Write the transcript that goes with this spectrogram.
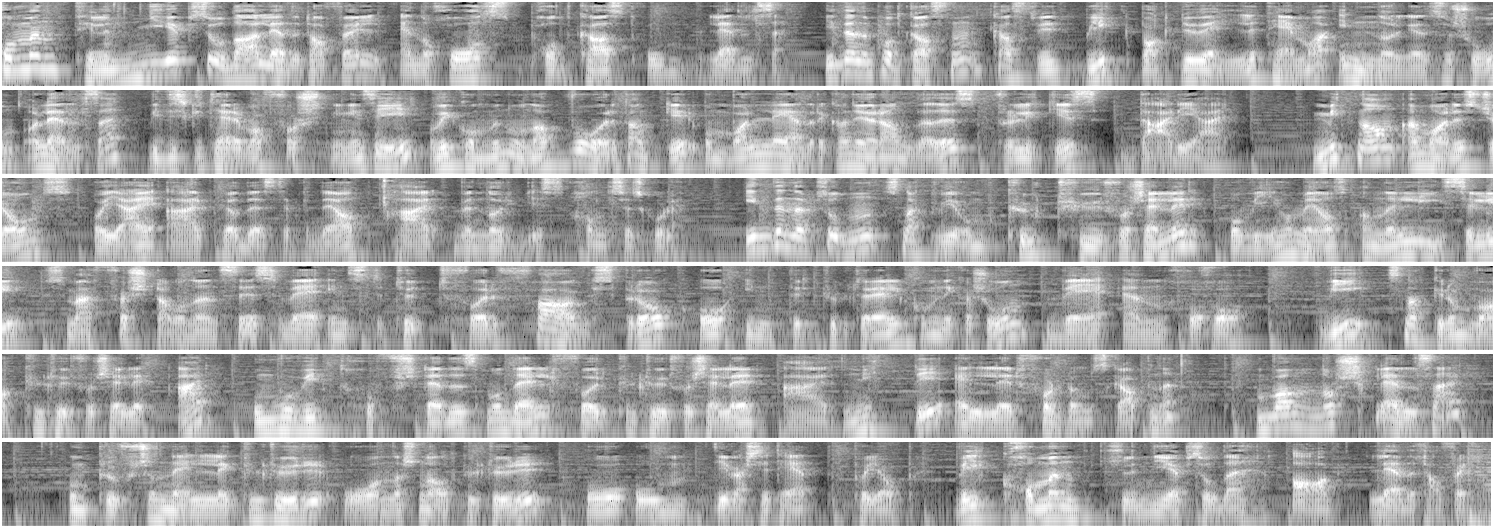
Velkommen til en ny episode av Ledertaffel, NHHs podkast om ledelse. I denne podkasten kaster vi et blikk på aktuelle tema innen organisasjon og ledelse. Vi diskuterer hva forskningen sier, og vi kommer med noen av våre tanker om hva ledere kan gjøre annerledes for å lykkes der de er. Mitt navn er Marius Jones, og jeg er ph.d.-stipendiat her ved Norges handelshøyskole. I denne episoden snakker vi om kulturforskjeller, og vi har med oss Anne Lise Ly, som er førsteamanuensis ved Institutt for fagspråk og interkulturell kommunikasjon ved NHH. Vi snakker om hva kulturforskjeller er, om hvorvidt Hofstedets modell for kulturforskjeller er nyttig eller fordomsskapende, om hva norsk ledelse er, om profesjonelle kulturer og nasjonalkulturer, og om diversitet på jobb. Velkommen til en ny episode av Ledertaffel.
